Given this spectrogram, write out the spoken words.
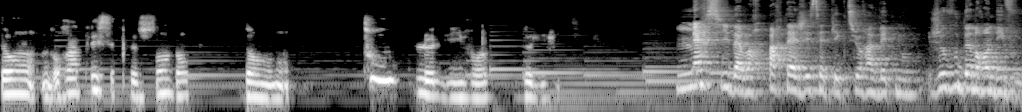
dans, nous rappeler cette leçon donc, dans tout le livre de Merci d'avoir partagé cette lecture avec nous. Je vous donne rendez-vous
